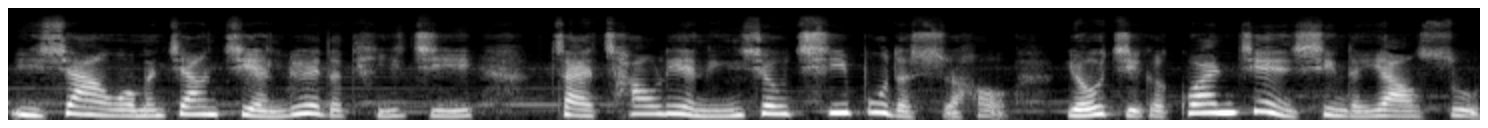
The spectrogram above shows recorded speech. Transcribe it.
以下我们将简略的提及，在操练灵修七步的时候，有几个关键性的要素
